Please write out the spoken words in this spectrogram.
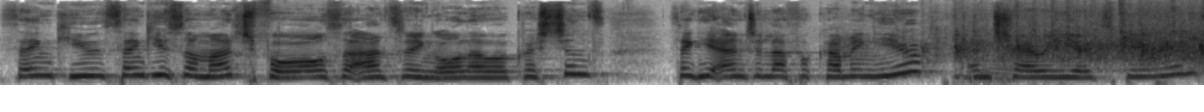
Thank you thank you so much for also answering all our questions. Thank you angela for coming here and sharing your experience.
